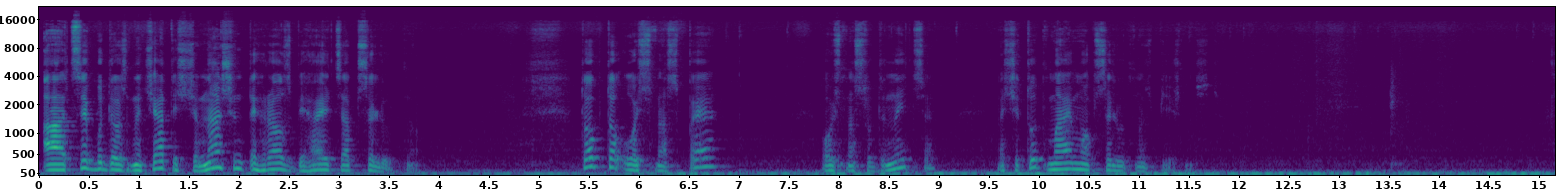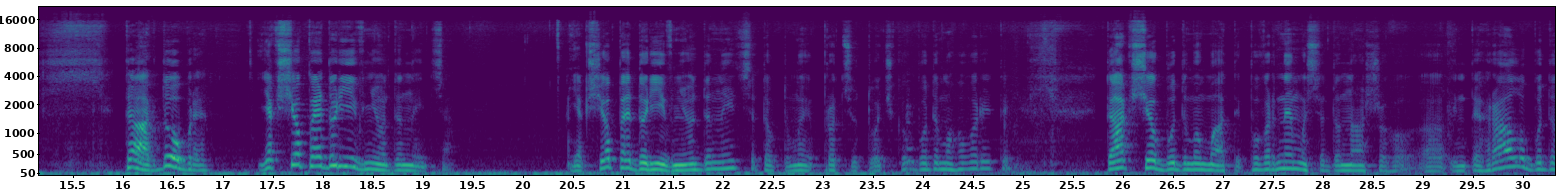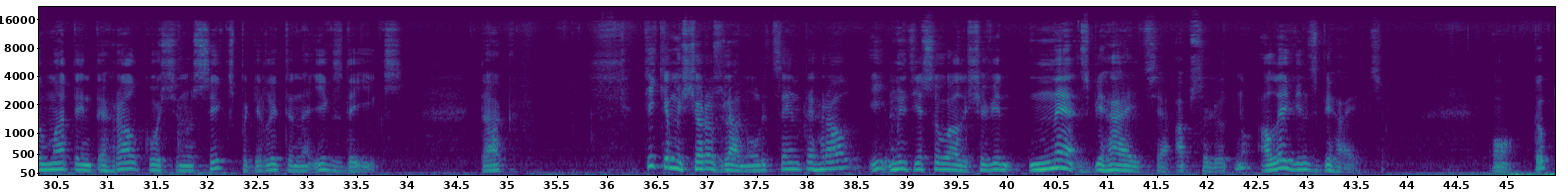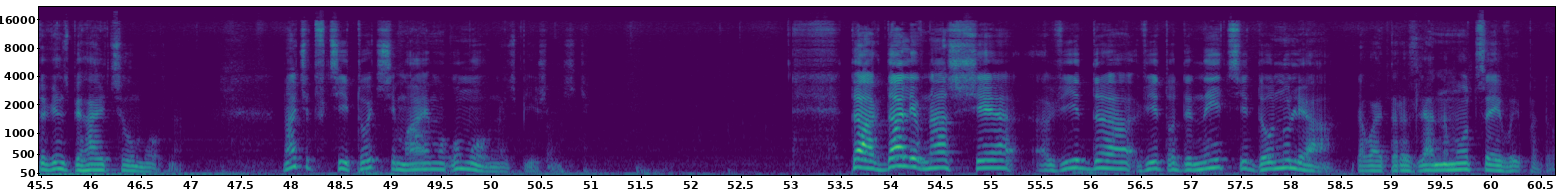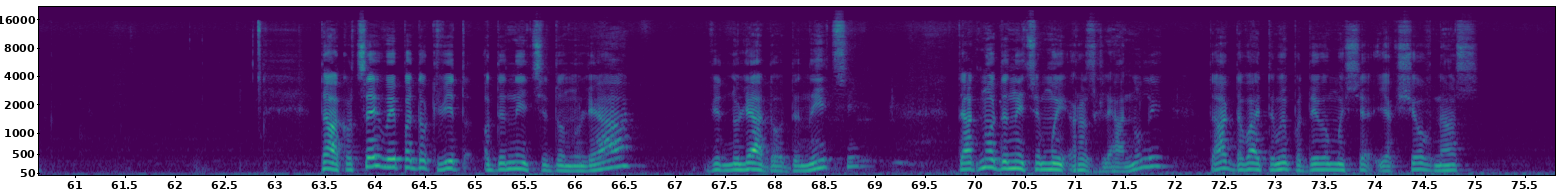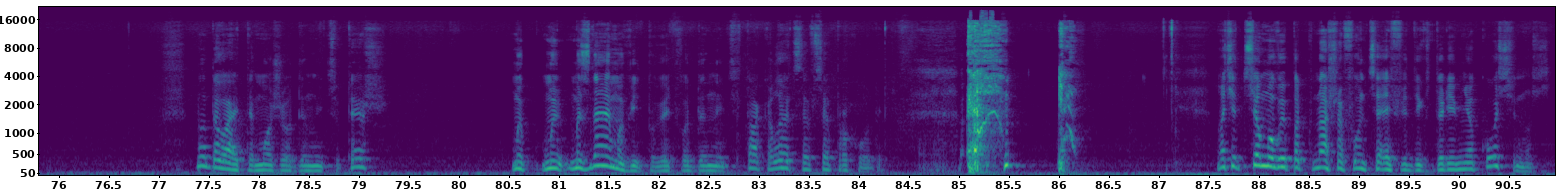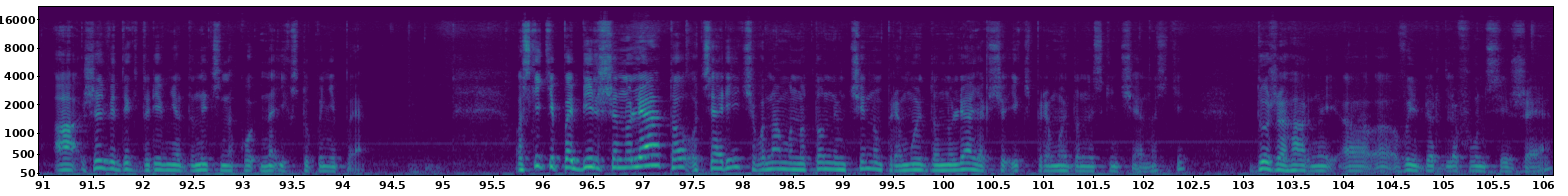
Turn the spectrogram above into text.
А це буде означати, що наш інтеграл збігається абсолютно. Тобто ось у нас p, ось нас одиниця. Значить, тут маємо абсолютну збіжність. Так, добре. Якщо p дорівнює одиниця, якщо p дорівнює одиниця, тобто ми про цю точку будемо говорити. Так, що будемо мати? Повернемося до нашого е, інтегралу, будемо мати інтеграл косинус х поділити на х dx. Так. Тільки ми що розглянули цей інтеграл, і ми з'ясували, що він не збігається абсолютно, але він збігається. О, тобто він збігається умовно. Значить, в цій точці маємо умовну збіжність. Так, далі в нас ще від, від одиниці до нуля. Давайте розглянемо цей випадок. Так, оцей випадок від одиниці до нуля, від нуля до одиниці. Так, ну одиниці ми розглянули. Так, давайте ми подивимося, якщо в нас. Ну, давайте, може, одиницю теж. Ми, ми, ми знаємо відповідь в одиниці, так, але це все проходить. Значить, в цьому випадку наша функція f від x дорівнює косинус, а g від x дорівнює одиниці на, x ступені p. Оскільки p більше нуля, то оця річ вона монотонним чином прямує до нуля, якщо x прямує до нескінченності. Дуже гарний а, а, вибір для функції g.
